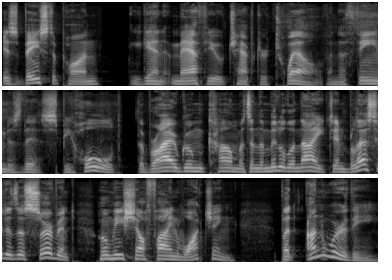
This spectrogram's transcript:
is based upon, again, Matthew chapter 12. And the theme is this Behold, the bridegroom comes in the middle of the night, and blessed is the servant whom he shall find watching. But unworthy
